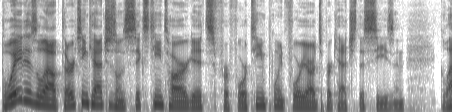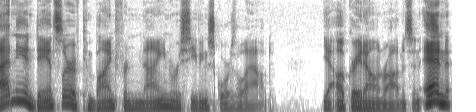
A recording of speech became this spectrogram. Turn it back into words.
Boyd has allowed 13 catches on 16 targets for 14.4 yards per catch this season. Gladney and Dantzler have combined for nine receiving scores allowed. Yeah, upgrade Allen Robinson. And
